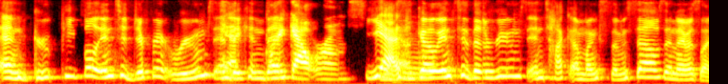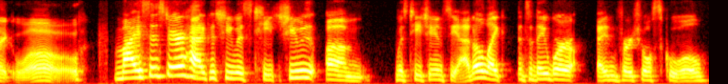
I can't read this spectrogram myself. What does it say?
and group people into different rooms, and Yeah, they can then breakout rooms. yes Mhm. go into the rooms and talk amongst themselves. And I was like, whoa. My sister had because she was teach she was um was teaching in Seattle, like, and so they were in virtual school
